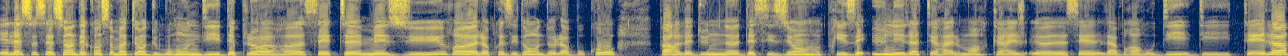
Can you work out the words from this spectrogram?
Et l'association des consommateurs du Burundi déplore euh, cette mesure. Euh, le président de la Bouco parle d'une décision prise unilatéralement car euh, c'est la Braroudi, dit-elle,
